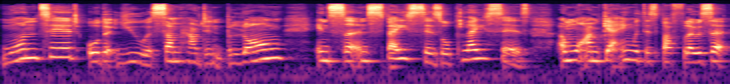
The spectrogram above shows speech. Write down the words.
wanted or that you somehow didn't belong in certain spaces or places. And what I'm getting with this buffalo is that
